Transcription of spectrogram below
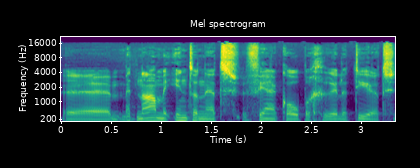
uh, met name internetverkopen gerelateerd,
